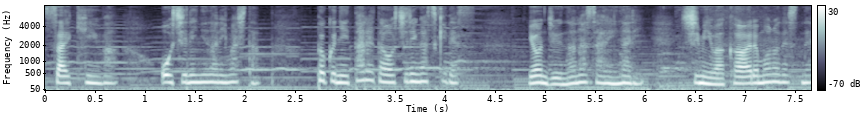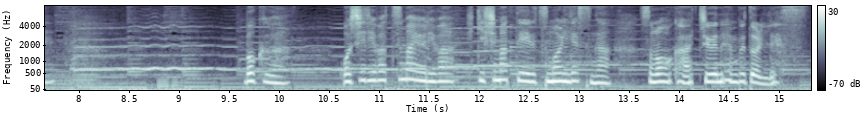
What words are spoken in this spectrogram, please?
最近はお尻になりました。特に垂れたお尻が好きです。47歳になり趣味は変わるものですね。僕はお尻は妻よりは引き締まっているつもりですがその他は中年太りです。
